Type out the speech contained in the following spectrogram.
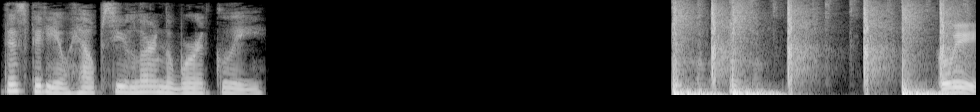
This video helps you learn the word glee. Glee.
